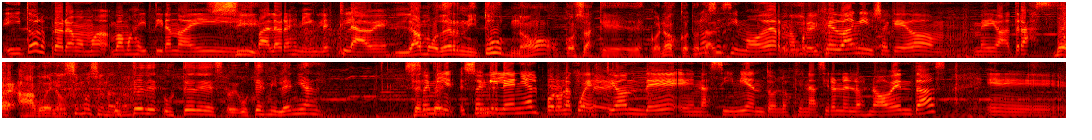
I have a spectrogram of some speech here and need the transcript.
Y todos los programas vamos a- ir tirando ahí Sí. palabras en inglés clave. La modernitud, ¿no? Cosas que desconozco No totalmente. sé si moderno, porque el headbanging ya quedó medio atrás. Bueno, ah, bueno. Es emocionante, ¿no? Ustedes, ustedes, eh, ¿usted es millennial? Soy, mi- soy millennial por una cuestión de eh, nacimiento. Los que nacieron en los noventas eh,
